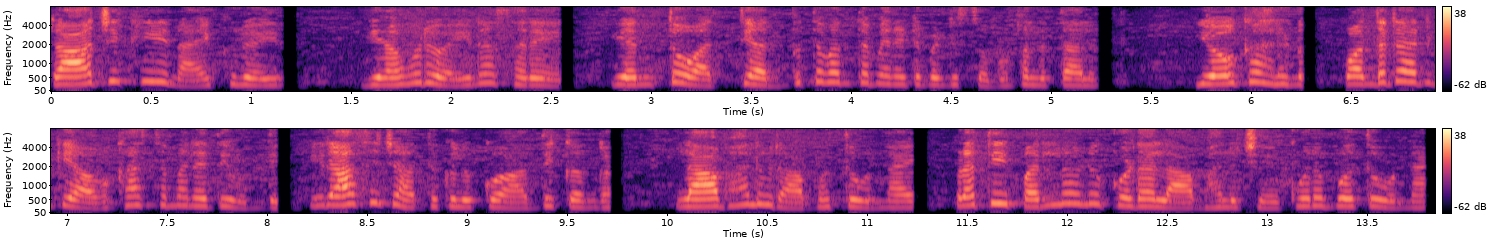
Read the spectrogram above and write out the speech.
రాజకీయ నాయకులు ఎవరు అయినా సరే ఎంతో అతి అద్భుతవంతమైనటువంటి శుభ ఫలితాలు యోగాలను పొందడానికి అవకాశం అనేది ఉంది. ఈ రాశి జాతకులకు ఆర్థికంగా లాభాలు రాబోతూ ఉన్నాయి. ప్రతి పనిలోనూ కూడా లాభాలు చేకూరబోతూ ఉన్నాయి.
